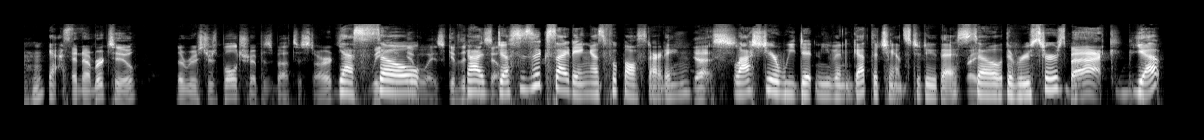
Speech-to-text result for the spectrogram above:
Mhm. Yes. And number two, the Roosters Bowl trip is about to start. Yes. Weekly So, giveaways. Give the guys, details. just as exciting as football starting. yes, Last year, we didn't even get the chance to do this. Right. So the Roosters back. Yep.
